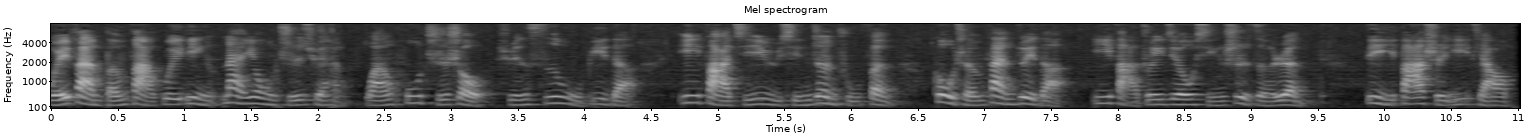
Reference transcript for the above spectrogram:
违反本法规定、滥用职权、玩忽职守、徇私舞弊的，依法给予行政处分；构成犯罪的，依法追究刑事责任。第八十一条。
